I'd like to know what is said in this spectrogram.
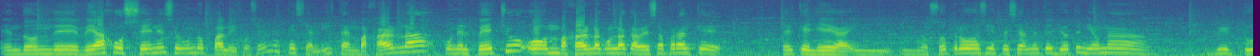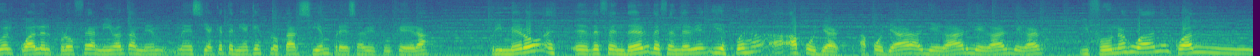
en donde ve a José en el segundo palo y José es un especialista en bajarla con el pecho o en bajarla con la cabeza para el que, el que llega. Y, nosotros y especialmente yo tenía una virtud el cual el profe Aníbal también me decía que tenía que explotar siempre esa virtud que era primero eh, defender, defender bien y después apoyar, apoyar, llegar, llegar, llegar y fue una jugada en la cual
